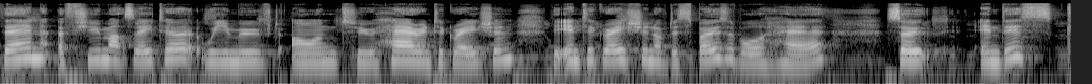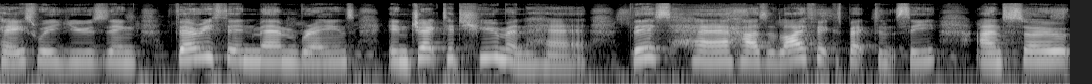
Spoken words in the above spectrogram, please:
Then, a few months later, we moved on to hair integration, the integration of disposable hair so in this case, we're using very thin membranes, injected human hair. This hair has a life expectancy, and so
